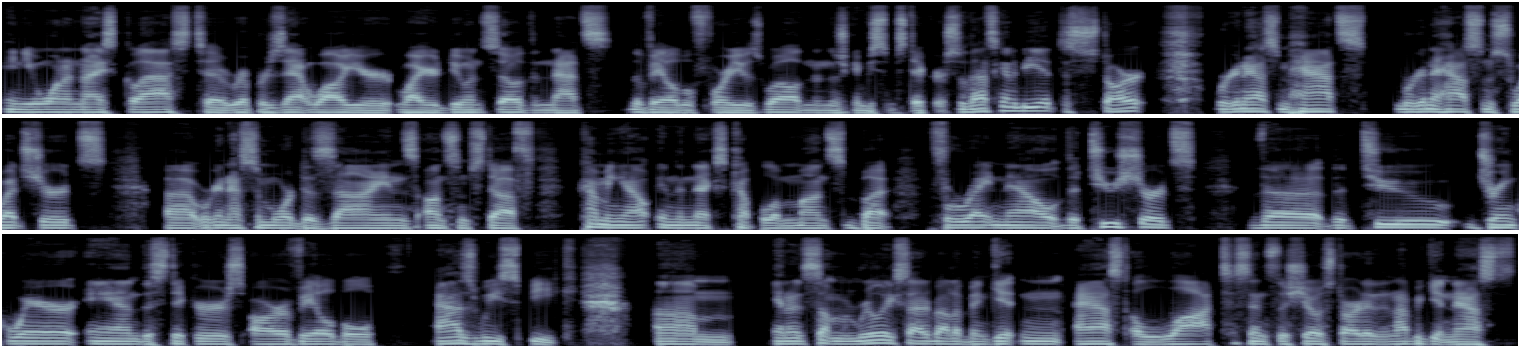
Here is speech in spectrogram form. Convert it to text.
and you want a nice glass to represent while you're while you're doing so, then that's available for you as well. And then there's gonna be some stickers. So that's gonna be it to start. We're gonna have some hats. We're gonna have some sweatshirts. Uh, we're gonna have some more designs on some stuff coming out in the next couple of months. But for right now, the two shirts, the the two drinkware, and the stickers are available as we speak. Um, and it's something I'm really excited about. I've been getting asked a lot since the show started, and I've been getting asked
